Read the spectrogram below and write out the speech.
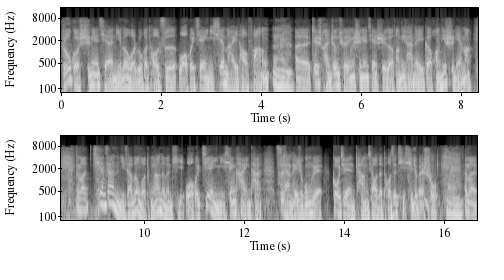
如果十年前你问我如何投资，我会建议你先买一套房。嗯，呃，这是很正确的，因为十年前是一个房地产的一个黄金十年嘛。那么现在呢，你再问我同样的问题，我会建议你先看一看《资产配置攻略：构建长效的投资体系》这本书。嗯，那么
